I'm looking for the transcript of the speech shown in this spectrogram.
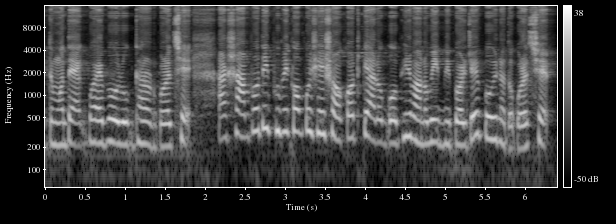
ইতিমধ্যে এক ভয়াবহ রূপ ধারণ করেছে, আর সাম্প্রতিক ভূমিকম্প সেই সংকটকে আরও গভীর মানবিক বিপর্যয়ে পরিণত করেছে।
